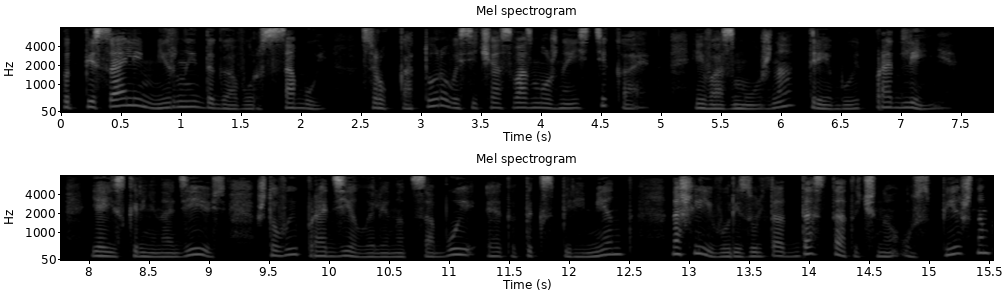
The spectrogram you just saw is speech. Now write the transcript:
подписали мирный договор с собой, срок которого сейчас, возможно, истекает и, возможно, требует продления. Я искренне надеюсь, что вы проделали над собой этот эксперимент, нашли его результат достаточно успешным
